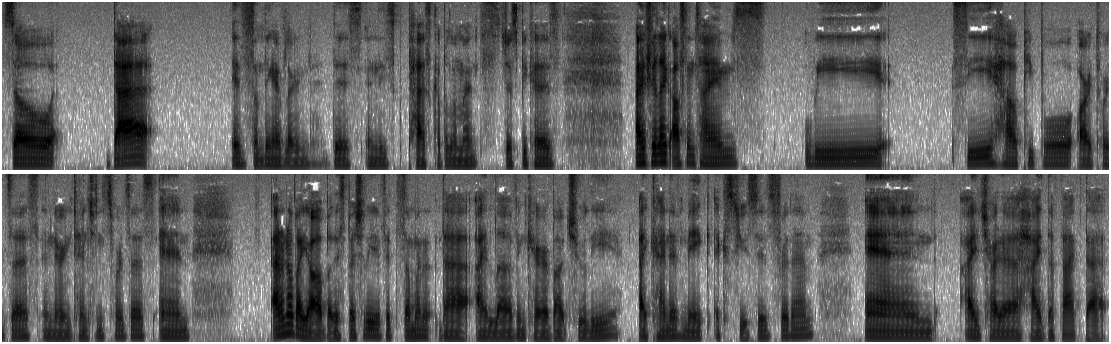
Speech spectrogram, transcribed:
So that is something I've learned this in these past couple of months just because I feel like oftentimes we see how people are towards us and their intentions towards us and I don't know about y'all, but especially if it's someone that I love and care about truly, I kind of make excuses for them and I try to hide the fact that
